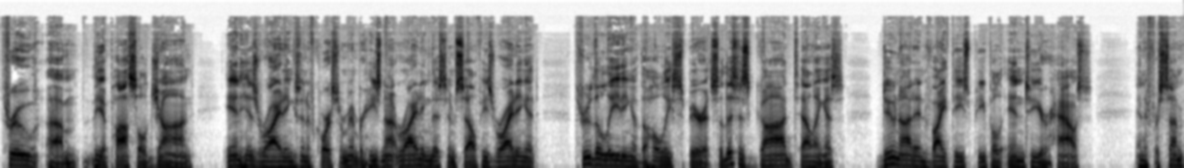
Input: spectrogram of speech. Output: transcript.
through um, the Apostle John in his writings. And of course, remember, he's not writing this himself; he's writing it through the leading of the Holy Spirit. So this is God telling us, "Do not invite these people into your house." And if for some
